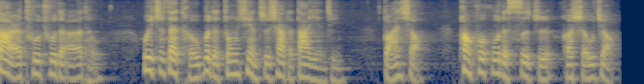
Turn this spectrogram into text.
大而突出的额头。位置在头部的中线之下的大眼睛，短小、胖乎乎的四肢和手脚，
